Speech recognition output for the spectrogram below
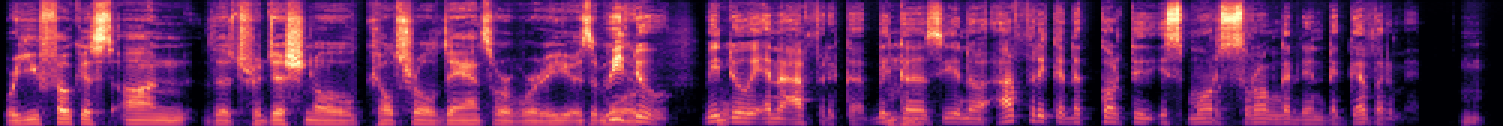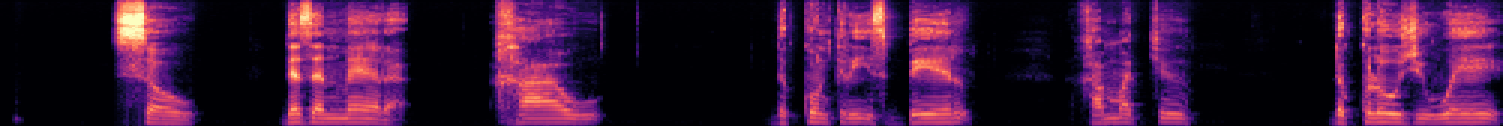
were you focused on the traditional cultural dance, or were you? Is it more? We do. We do in Africa because you know Africa the culture is more stronger than the government. Mm. So doesn't matter how the country is built, how much you, the clothes you wear,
